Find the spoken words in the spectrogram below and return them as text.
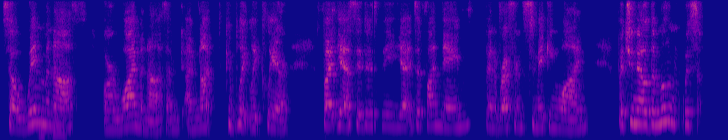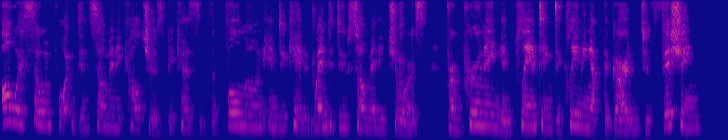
So Winmonath okay. or Wymonath. I'm I'm not completely clear, but yes, it is the. Yeah, it's a fun name and a reference to making wine. But you know, the moon was always so important in so many cultures because the full moon indicated when to do so many chores from pruning and planting to cleaning up the garden to fishing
